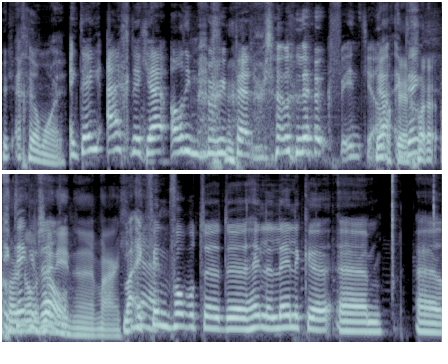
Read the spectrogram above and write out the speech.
Vind ik echt heel mooi. Ik denk eigenlijk dat jij al die memory pellers zo leuk vindt, Jan. Ja, ik denk- gooi- ik gooi denk er nog het wel. in, eh, Maartje. Maar ik vind bijvoorbeeld de, de hele lelijke ehm, eh,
